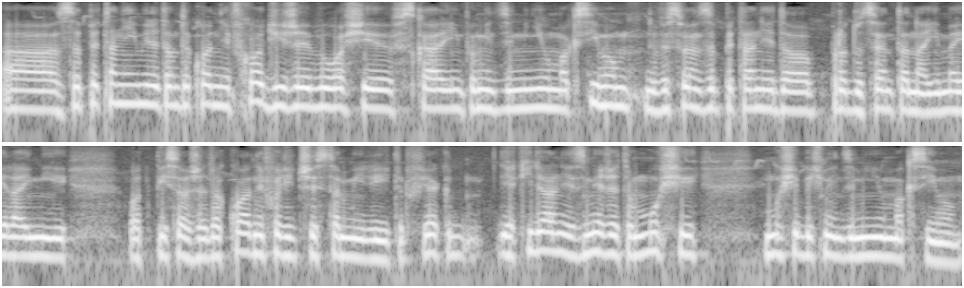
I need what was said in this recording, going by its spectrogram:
a zapytanie ile tam dokładnie wchodzi żeby było właśnie w skali pomiędzy minimum maksimum wysłałem zapytanie do producenta na e-maila i mi odpisał, że dokładnie wchodzi 300 ml jak, jak idealnie zmierzę to musi musi być między minimum maksimum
